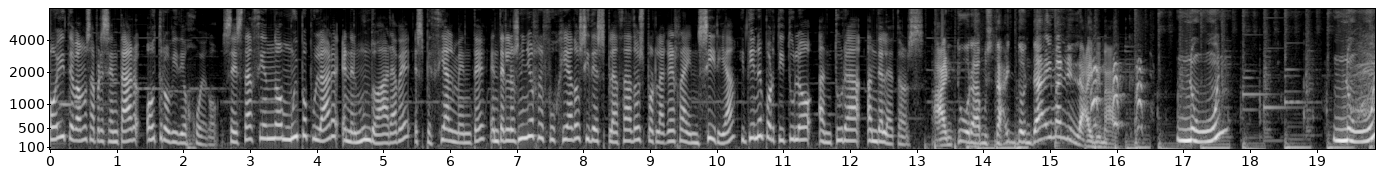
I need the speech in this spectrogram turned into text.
Hoy te vamos a presentar otro videojuego. Se está haciendo muy popular en el mundo árabe, especialmente entre los niños refugiados y desplazados por la guerra en Siria, y tiene por título Antura and the Letters. Antura Nun. Nun.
